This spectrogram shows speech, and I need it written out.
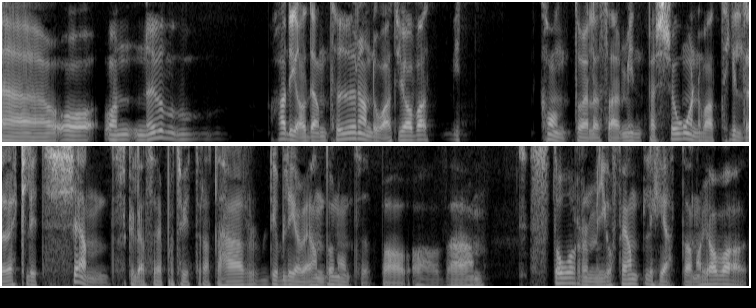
Uh, och, och nu hade jag den turen då att jag var, mitt konto eller så här, min person var tillräckligt känd skulle jag säga på Twitter att det här det blev ändå någon typ av, av um, storm i offentligheten och jag var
